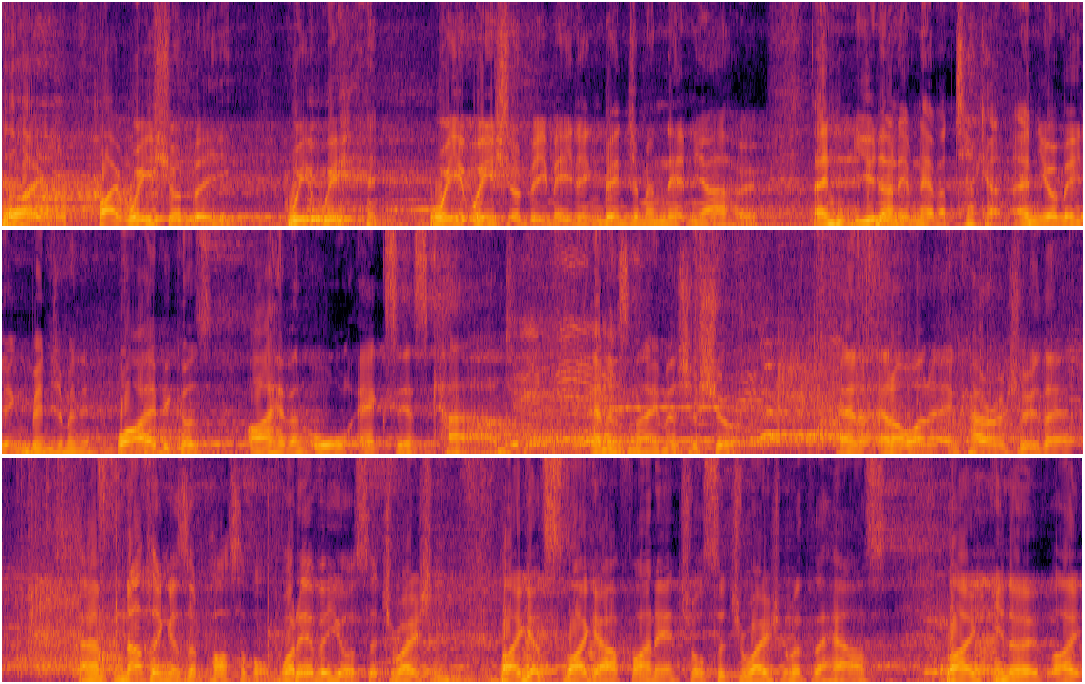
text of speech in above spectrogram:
like, like we should be, we, we, we, we should be meeting Benjamin Netanyahu, and you don't even have a ticket, and you're meeting Benjamin. Why? Because I have an all access card, and his name is Yeshua. And, and I want to encourage you that um, nothing is impossible. Whatever your situation, like it's like our financial situation with the house, like, you know, like,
